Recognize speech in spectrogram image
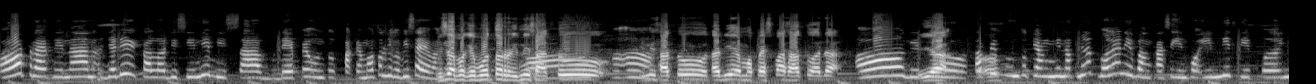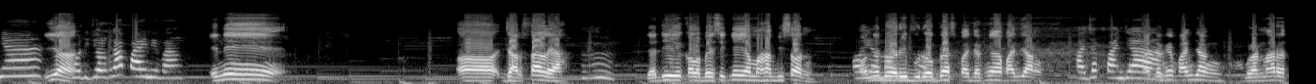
Oh trade-inan. Jadi kalau di sini bisa DP untuk pakai motor juga bisa ya bang? Bisa pakai motor. Ini Oh, satu, heeh. ini satu tadi sama Vespa satu ada. Oh gitu. Iya, Tapi untuk yang minat-minat boleh nih bang kasih info ini tipenya Iya, mau dijual berapa ini bang? ini eh jump style ya. Jadi kalau basicnya Yamaha Bison. Oh, Tahunnya Yamaha 2012 pajaknya panjang. Pajak panjang Pajaknya panjang bulan Maret.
